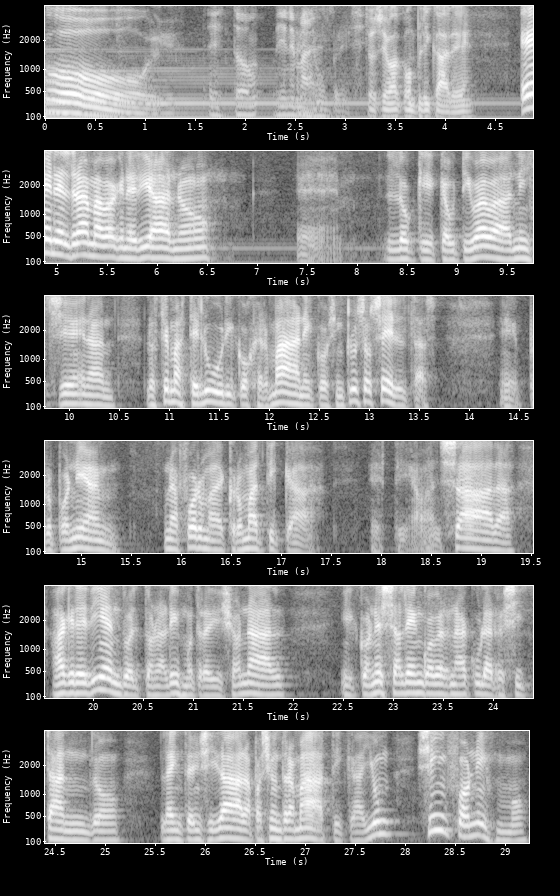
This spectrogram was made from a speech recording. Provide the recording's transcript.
Uy, Esto viene mal. esto se va a complicar, ¿eh? En el drama wagneriano, eh, lo que cautivaba a Nietzsche eran los temas telúricos, germánicos, incluso celtas. Eh, proponían una forma de cromática este, avanzada, agrediendo el tonalismo tradicional y con esa lengua vernácula recitando la intensidad, la pasión dramática y un sinfonismo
